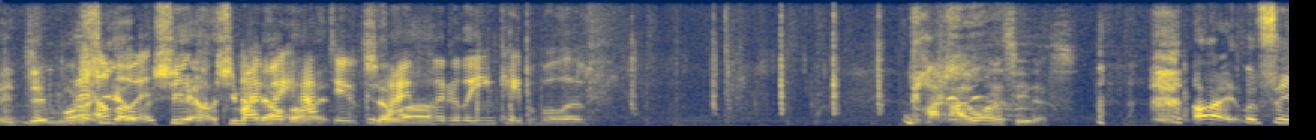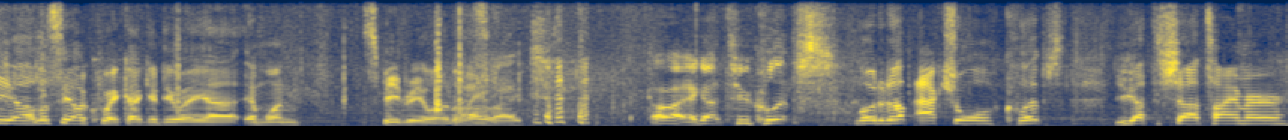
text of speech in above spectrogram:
it did work. Might elbow it. she- uh, she might I might have it. to because So, I'm uh, literally incapable of. I, I want to see this. All right, let's see. Uh, let's see how quick I can do a uh, M1 speed reload. All right. All right, I got two clips loaded up, actual clips. You got the shot timer,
